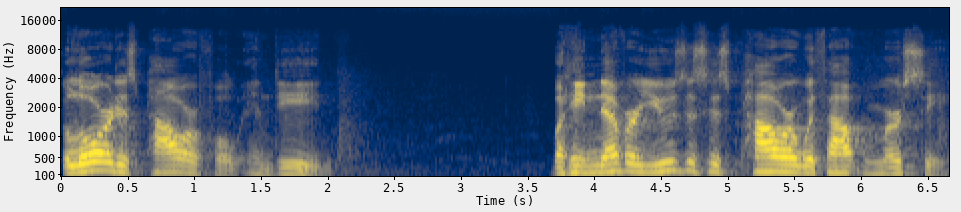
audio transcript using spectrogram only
The Lord is powerful indeed, but He never uses His power without mercy.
